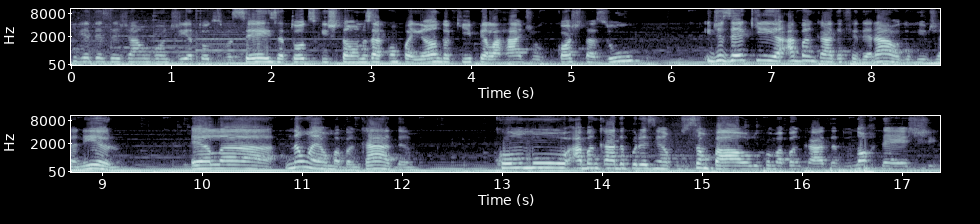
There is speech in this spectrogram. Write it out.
queria desejar um bom dia a todos vocês, a todos que estão nos acompanhando aqui pela Rádio Costa Azul e dizer que a bancada federal do Rio de Janeiro, ela não é uma bancada como a bancada, por exemplo, de São Paulo, como a bancada do Nordeste,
